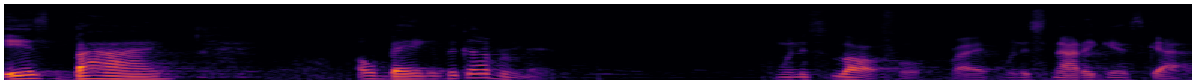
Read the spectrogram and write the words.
is by obeying the government when it's lawful, right? When it's not against God.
